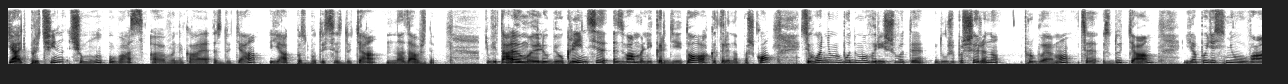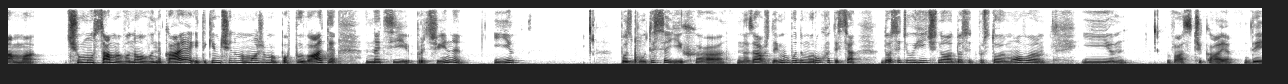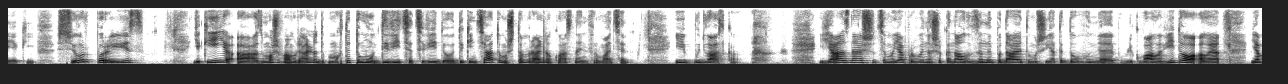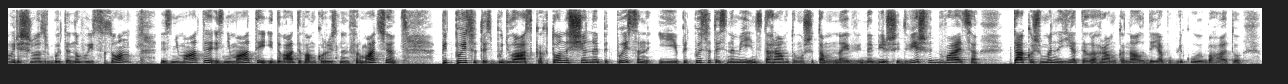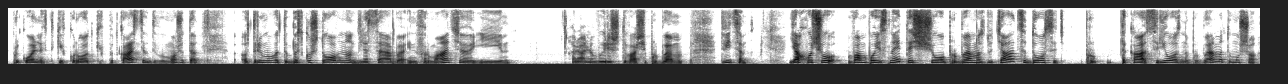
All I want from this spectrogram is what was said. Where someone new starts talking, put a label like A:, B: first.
A: П'ять причин, чому у вас е, виникає здуття, як позбутися здуття назавжди. Вітаю, мої любі українці! З вами лікар-дієтолог Катерина Пашко. Сьогодні ми будемо вирішувати дуже поширену проблему це здуття. Я поясню вам, чому саме воно виникає, і таким чином ми можемо повпливати на ці причини і позбутися їх е, назавжди. І ми будемо рухатися досить логічно, досить простою мовою. І вас чекає деякий сюрприз, який а, зможе вам реально допомогти. Тому дивіться це відео до кінця, тому що там реально класна інформація. І, будь ласка, я знаю, що це моя провина, що канал занепадає, тому що я так довго не публікувала відео, але я вирішила зробити новий сезон, знімати, знімати і давати вам корисну інформацію. Підписуйтесь, будь ласка, хто ще не підписан, і підписуйтесь на мій інстаграм, тому що там найбільший двіж відбувається. Також в мене є телеграм-канал, де я публікую багато прикольних таких коротких подкастів, де ви можете отримувати безкоштовно для себе інформацію і реально вирішити ваші проблеми. Дивіться, я хочу вам пояснити, що проблема здуття це досить така серйозна проблема, тому що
